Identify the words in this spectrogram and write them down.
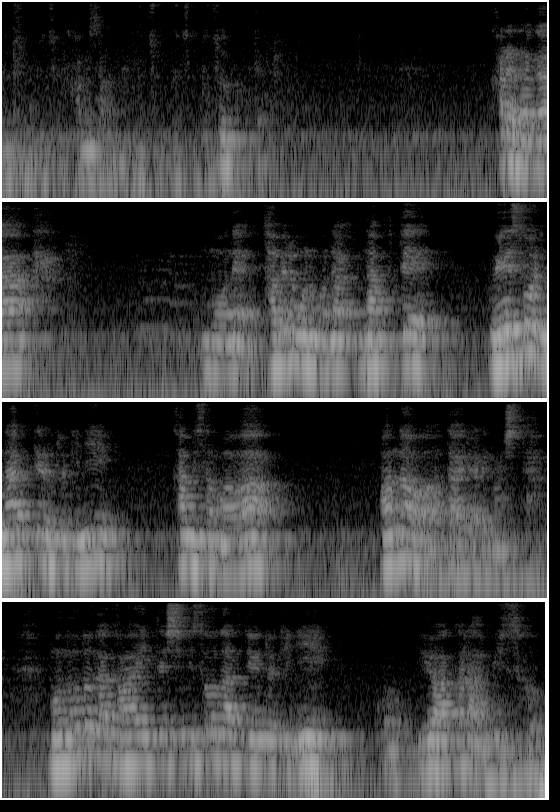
ブツブツ神様にブツブツブツって彼らがもうね食べるものもなくて飢えそうになっている時に神様は穴を与えられました。もう喉が渇いて死にそうだっていう時にこう岩から水を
